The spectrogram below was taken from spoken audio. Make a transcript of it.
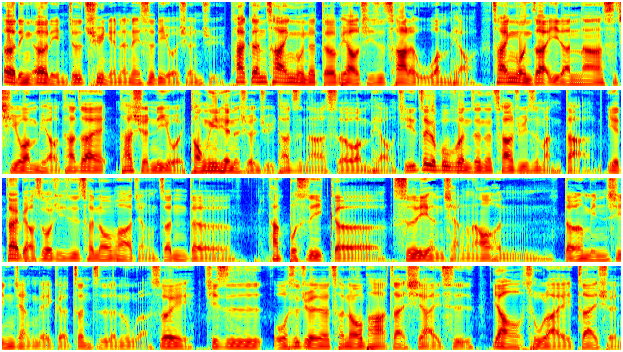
二零二零就是去年的那次立委选举，他跟蔡英文的得票其实差了五万票。蔡英文在宜兰拿十七万票，他在他选立委同一天的选举，他只拿了十二万票。其实这个部分真的差距是蛮大的，也代表说其实陈欧帕讲真的。他不是一个实力很强，然后很得民心这样的一个政治人物了，所以其实我是觉得陈欧帕在下一次要出来再选，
